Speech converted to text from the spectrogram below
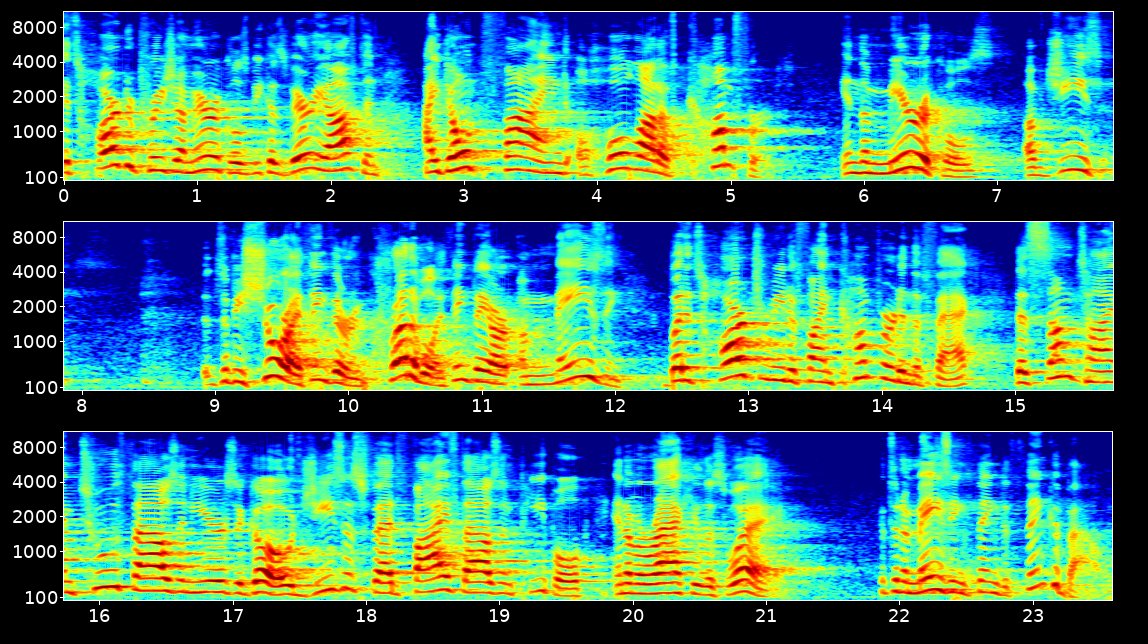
it's hard to preach on miracles because very often I don't find a whole lot of comfort in the miracles of Jesus. To be sure, I think they're incredible. I think they are amazing. But it's hard for me to find comfort in the fact that sometime 2,000 years ago, Jesus fed 5,000 people in a miraculous way. It's an amazing thing to think about.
